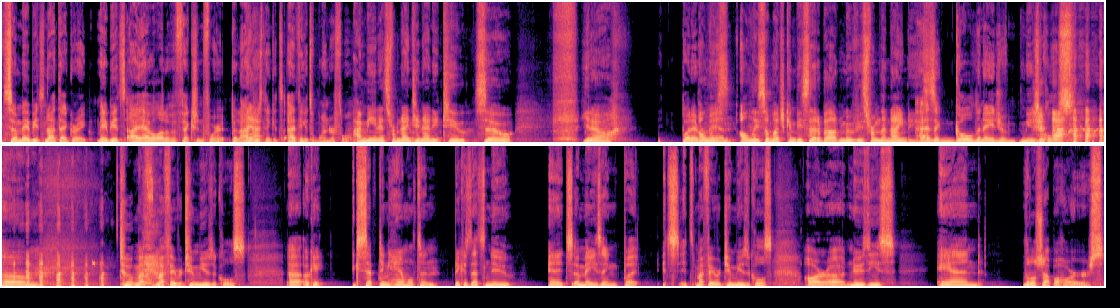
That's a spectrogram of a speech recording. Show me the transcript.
So maybe it's not that great. Maybe it's I have a lot of affection for it, but I Yeah. just think it's I think it's wonderful. I mean, it's from 1992, so you know, Whatever, only man. only so much can be said about movies from the 90s. As a golden age of musicals, um, two my my favorite two musicals. Uh, okay, excepting Hamilton because that's new and it's amazing, but it's it's my favorite two musicals are uh, Newsies and Little Shop of Horrors.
